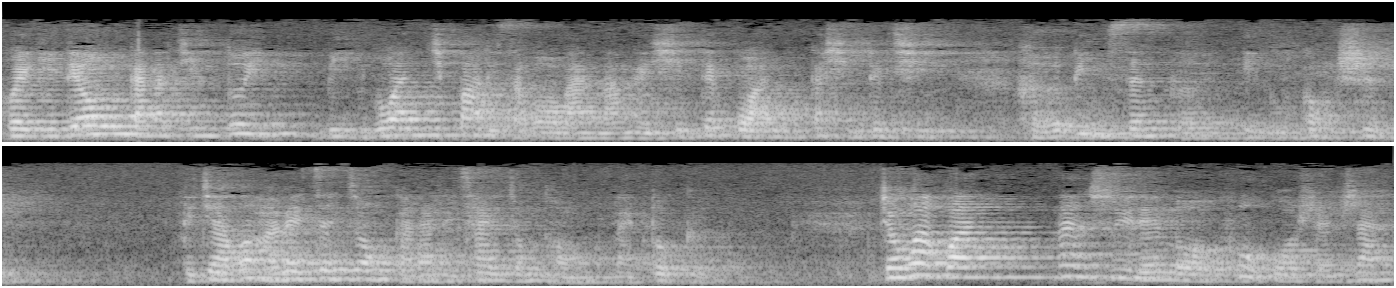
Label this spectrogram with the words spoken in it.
会议中，敢若针对未满一百二十五万人的新竹县甲新竹市合并升格，已有共识。而且，我还要郑重甲咱的蔡总统来报告。彰化县，咱虽然无护国神山，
